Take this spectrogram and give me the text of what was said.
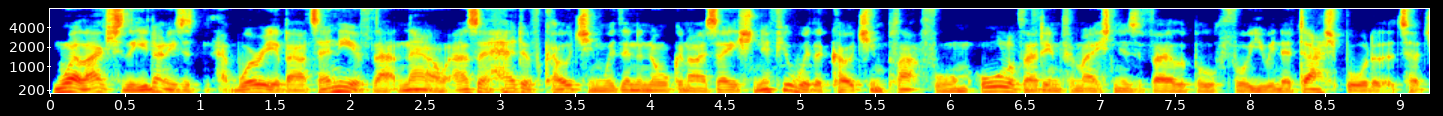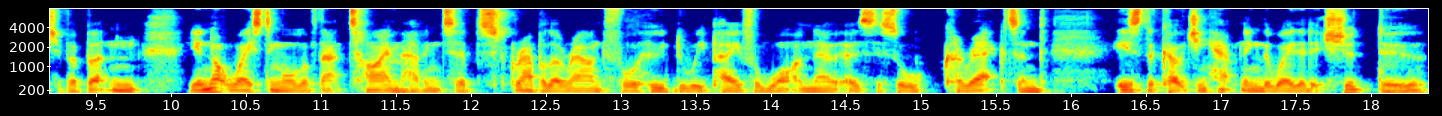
Well, actually, you don't need to worry about any of that now. As a head of coaching within an organization, if you're with a coaching platform, all of that information is available for you in a dashboard at the touch of a button. You're not wasting all of that time having to scrabble around for who do we pay for what and is this all correct? And is the coaching happening the way that it should do?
